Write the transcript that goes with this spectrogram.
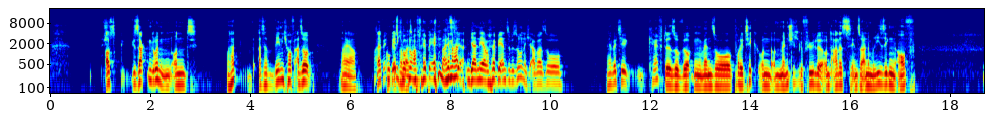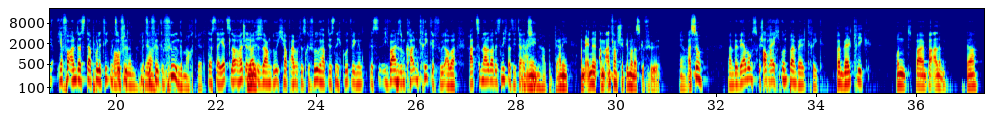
Aus gesagten Gründen und man hat also wenig Hoffnung, also naja. Na, guck Wenig Hoffnung weiter. auf Ja, meinst man du? hat, ja, nee, aber BN sowieso nicht, aber so, na, welche Kräfte so wirken, wenn so Politik und, und menschliche Gefühle und alles in so einem riesigen Auf, Ja, ja, vor allem, dass da Politik mit, so viel, mit ja. so viel Gefühlen gemacht wird. Dass da jetzt Le heute Natürlich. Leute sagen, du, ich habe einfach das Gefühl gehabt, das ist nicht gut wegen dem, das, ich war in so einem kalten Krieggefühl, aber rational war das nicht, was ich da entschieden habe. Bernie, am Ende, am Anfang steht immer das Gefühl. Ja. Weißt du? Beim Bewerbungsgespräch und beim Weltkrieg. Beim Weltkrieg und bei, bei allem. Ja.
